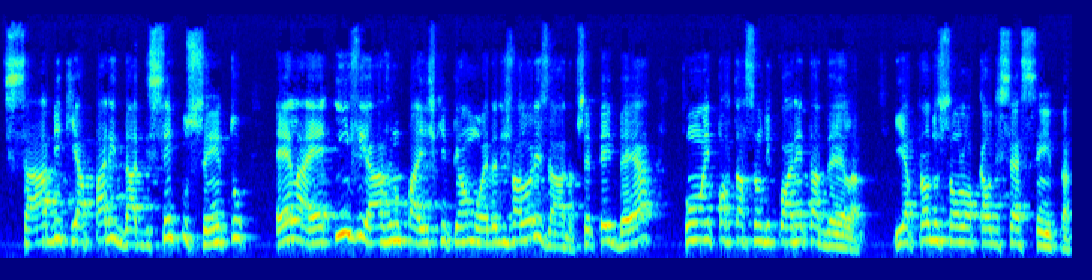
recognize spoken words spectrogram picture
sabe que a paridade de 100% ela é inviável no país que tem uma moeda desvalorizada. Para você ter ideia, com a importação de 40 dela e a produção local de 60%,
